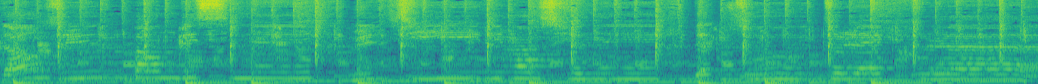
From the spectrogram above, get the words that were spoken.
Dans une bande dessinée multidimensionnée de toutes les couleurs.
